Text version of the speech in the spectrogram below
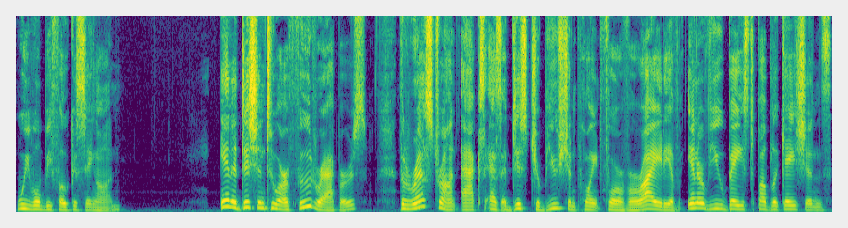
we will be focusing on. In addition to our food wrappers, the restaurant acts as a distribution point for a variety of interview based publications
